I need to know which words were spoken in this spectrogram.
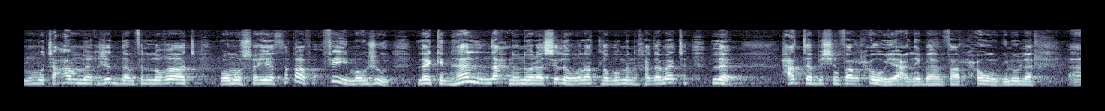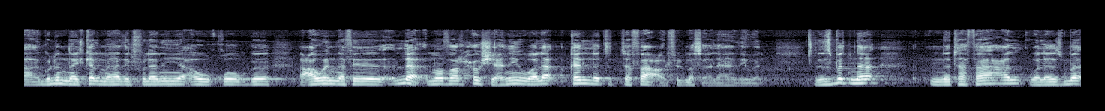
متعمق جدا في اللغات وموسوعية الثقافة فيه موجود. لكن هل نحن نراسله ونطلب منه خدماته؟ لا. حتى باش نفرحوه يعني باه نفرحوه نقولوا له آه، قولوا لنا الكلمة هذه الفلانية أو عاوننا في لا ما نفرحوش يعني ولا قلة التفاعل في المسألة هذه وين. لزمتنا نتفاعل ولازم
